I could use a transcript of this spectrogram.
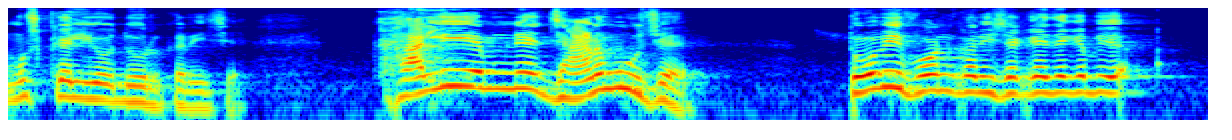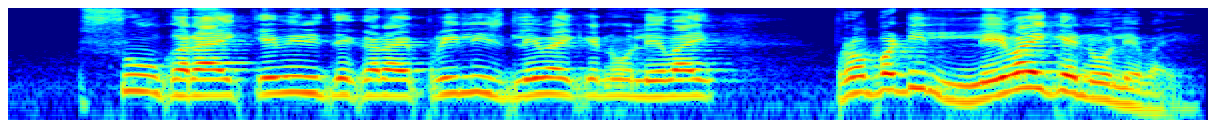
મુશ્કેલીઓ દૂર કરી છે. ખાલી એમને જાણવું છે, તો બી ફોન કરી શકે છે કે, ભાઈ, શું કરાય, કેવી રીતે કરાય પ્રિલીઝ લેવાય કે ન લેવાય પ્રોપર્ટી લેવાય કે ન લેવાય?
